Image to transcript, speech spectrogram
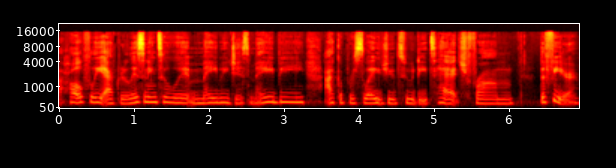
hopefully, after listening to it, maybe, just maybe, I could persuade you to detach from the fear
